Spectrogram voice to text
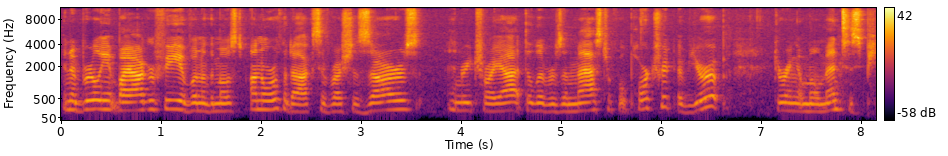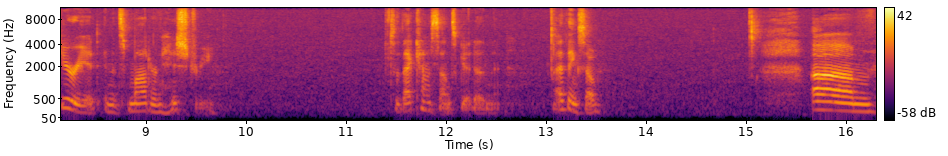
In a brilliant biography of one of the most unorthodox of Russia's czars, Henry Troyat delivers a masterful portrait of Europe during a momentous period in its modern history. So that kind of sounds good, doesn't it? I think so. Um,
